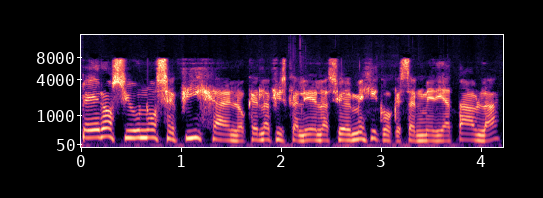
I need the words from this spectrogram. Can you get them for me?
pero si uno se fija en lo que es la Fiscalía de la Ciudad de México, que está en media tabla,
